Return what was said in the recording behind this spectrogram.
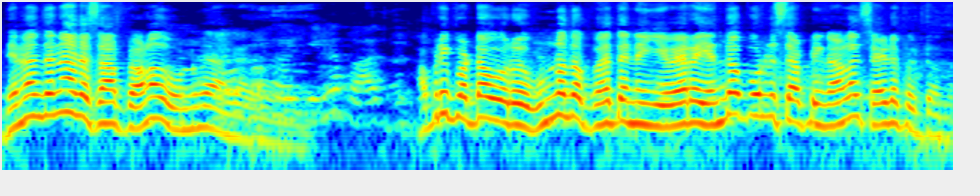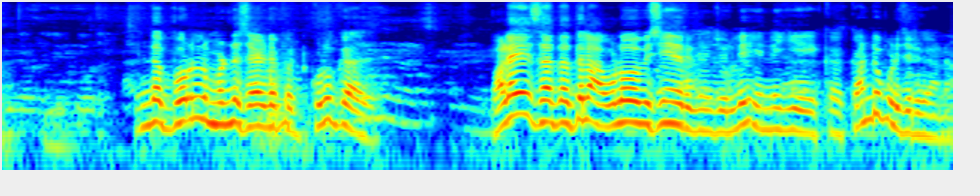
தினம் தினம் அதை சாப்பிட்டாலும் அது ஒன்றுமே ஆகாது. அப்படிப்பட்ட ஒரு உன்னத மேத்த நீங்கள் வேறு எந்த பொருள் சாப்பிட்டீங்கனாலும் சைடு எஃபெக்ட் வந்துடும் இந்த பொருள் மட்டும் சைடு எஃபெக்ட் கொடுக்காது. பழைய சாதத்தில் அவ்வளோ விஷயம் இருக்குன்னு சொல்லி இன்றைக்கி க கண்டுபிடிச்சிருக்காங்க.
